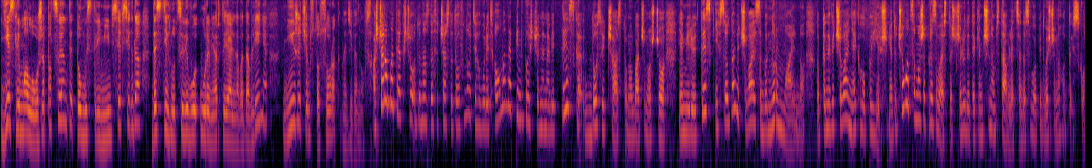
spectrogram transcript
Если моложе пациенты, то мы стремимся всегда достигнуть целевой уровень артериального давления ниже, чем 140 на 90. А що робити, якщо до нас досить часто телефонують і говорять, а у мене підвищений навіть тиск, досить часто ми бачимо, що я міряю тиск і все одно відчуваю себе нормально, тобто не відчуваю ніякого погіршення. До чого це може призвести, що люди таким чином ставляться до свого підвищеного тиску?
